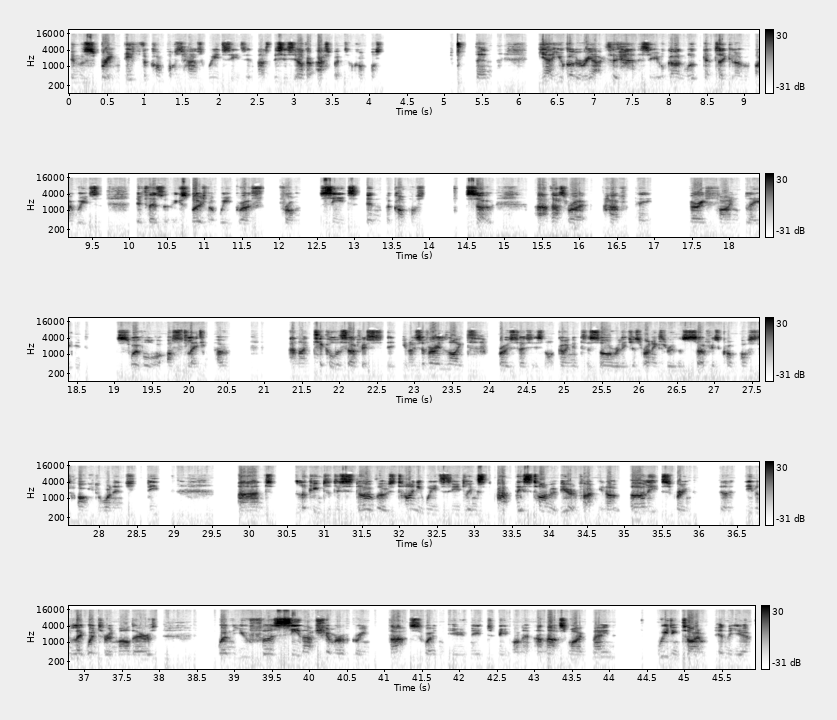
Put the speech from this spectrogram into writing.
in the spring, if the compost has weed seeds in, that's this is the other aspect of compost. Then, yeah, you've got to react. so your garden will get taken over by weeds if there's an explosion of weed growth from seeds in the compost. So uh, that's where I have a very fine bladed swivel or oscillating hoe and I tickle the surface. You know, it's a very light process. It's not going into soil, really just running through the surface compost half to one inch deep and looking to disturb those tiny weed seedlings at this time of year. In fact, you know, early spring, uh, even late winter in mild areas, when you first see that shimmer of green, that's when you need to be on it. And that's my main weeding time in the year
